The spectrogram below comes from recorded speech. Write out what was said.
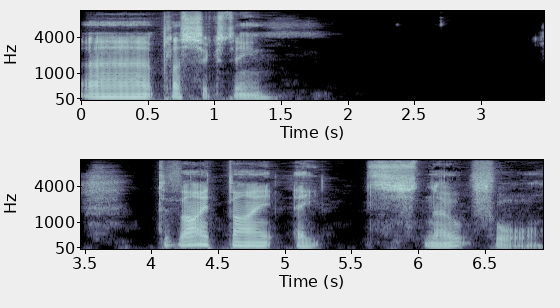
Uh, plus 16. Divide by 8. No, 4.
